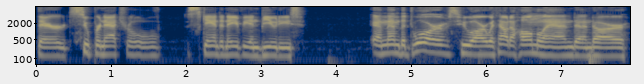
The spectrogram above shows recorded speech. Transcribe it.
their supernatural Scandinavian beauties. And then the dwarves who are without a homeland and are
